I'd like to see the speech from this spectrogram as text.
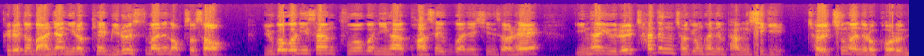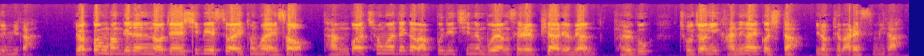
그래도 마냥 이렇게 미룰 수만은 없어서 6억 원 이상 9억 원 이하 과세 구간을 신설해 인하율을 차등 적용하는 방식이 절충안으로 거론됩니다. 여권 관계자는 어제 CBS와의 통화에서 당과 청와대가 맞부딪히는 모양새를 피하려면 결국 조정이 가능할 것이다. 이렇게 말했습니다.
